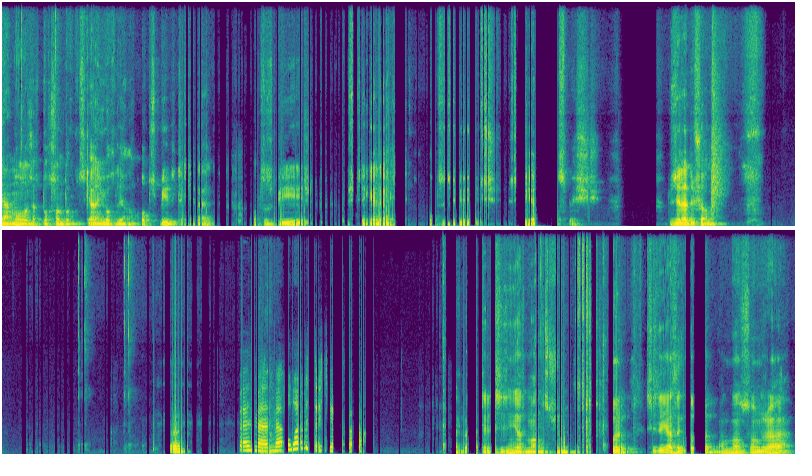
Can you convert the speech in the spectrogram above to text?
Cəmi olacaq 99. Gəlin yoxlayalım. 31 təkrar. 31 üstə gələk 33 üstə gələk 35. Düz elədi uşaqlar. Ben müəllimə olar bizdəki sizin yazmanız üçün. Buyurun, siz də yazın kodu. Ondan sonra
